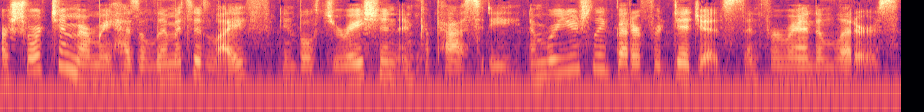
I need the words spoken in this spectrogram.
Our short-term memory has a limited life in both duration and capacity, and we're usually better for digits than for random letters,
